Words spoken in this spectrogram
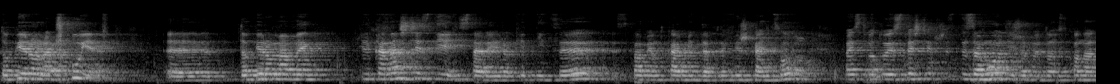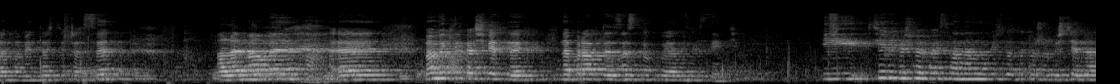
dopiero raczkuje. Yy, Dopiero mamy kilkanaście zdjęć starej rokietnicy z pamiątkami dawnych mieszkańców. Państwo tu jesteście wszyscy za młodzi, żeby doskonale pamiętać te czasy, ale mamy, e, mamy kilka świetnych, naprawdę zaskakujących zdjęć. I chcielibyśmy Państwa namówić do tego, żebyście na,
